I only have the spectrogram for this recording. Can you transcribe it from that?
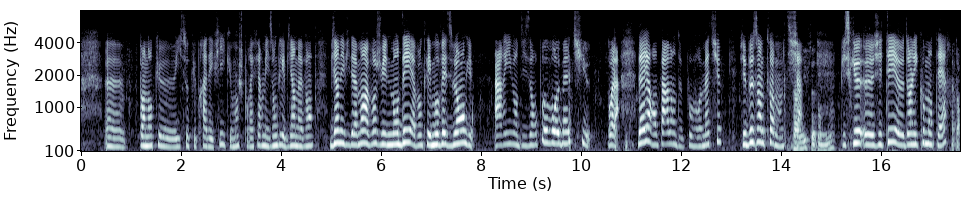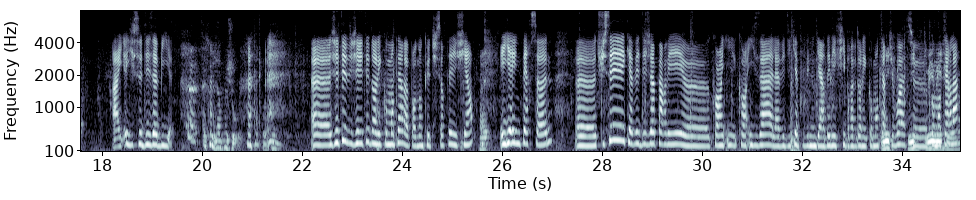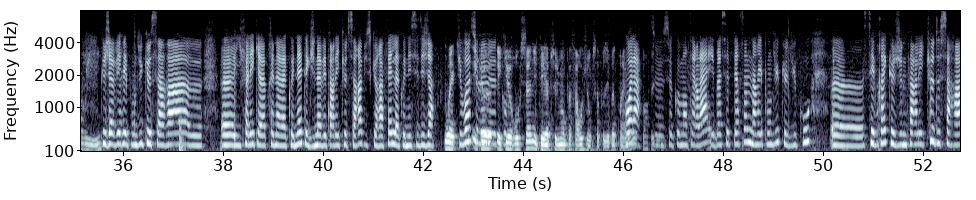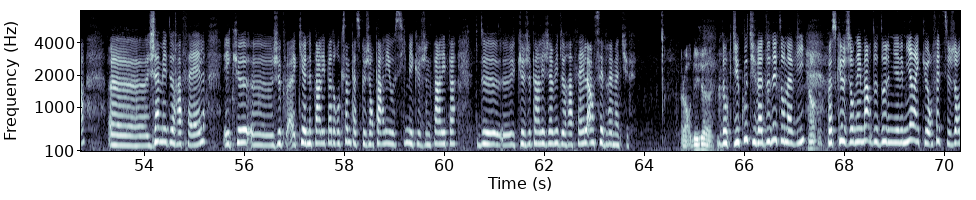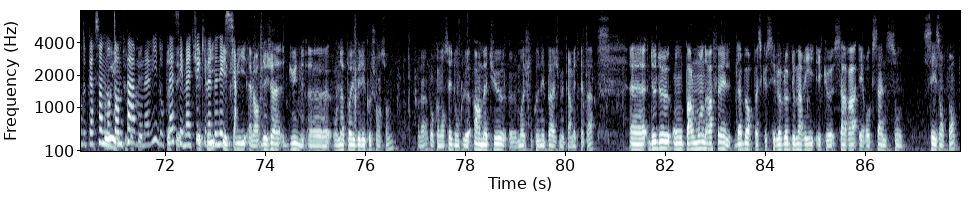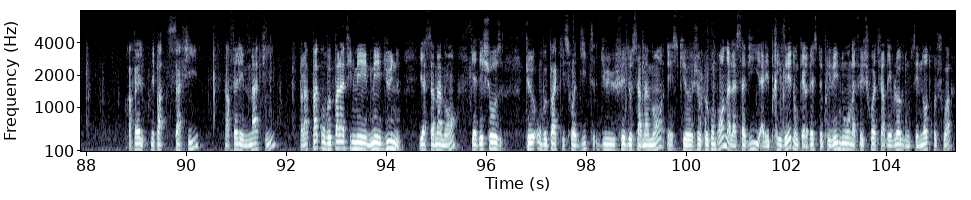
pendant qu'il s'occupera des filles, que moi, je pourrais faire mes ongles et bien avant. Bien évidemment, avant, je lui ai demandé, avant que les mauvaises langues arrivent en disant « Pauvre Mathieu !» Voilà. D'ailleurs, en parlant de pauvre Mathieu, j'ai besoin de toi, mon petit chat. Puisque euh, j'étais euh, dans les commentaires. Attends. Ah, il se déshabille. Parce que j'ai un peu chaud. Euh, j'ai été dans les commentaires là pendant que tu sortais les chiens. Et il y a une personne euh, tu sais qu'elle avait déjà parlé euh, quand, quand Isa elle avait dit qu'elle pouvait nous garder les filles, bref dans les commentaires, tu vois, ce commentaire-là, que j'avais répondu que Sarah, euh, il fallait qu'elle apprenne à la connaître et que je n'avais parlé que de Sarah puisque Raphaël la connaissait déjà. Ouais. Tu vois, et, que, et que Roxane était absolument pas farouche donc ça posait pas de problème. Voilà, ce, commentaire-là, et ben cette personne m'a répondu que du coup, c'est vrai que je ne parlais que de Sarah. Euh, jamais de Raphaël et que euh, je ne parlais pas de Roxane parce que j'en parlais aussi mais que je ne parlais pas de euh, que je parlais jamais de Raphaël. Ah, c'est vrai Mathieu. Alors déjà... Donc du coup tu vas donner ton avis parce que j'en ai marre de donner le mien et que en fait ce genre de personnes n'entendent pas mon avis. Donc là c'est Mathieu qui va donner le sien. Puis, alors déjà d'une, on n'a pas élevé les cochons ensemble. Voilà pour commencer. Donc le 1 Mathieu, moi je ne vous connais pas, je me permettrai pas. Euh, de deux, on parle moins de Raphaël, d'abord parce que c'est le vlog de Marie et que Sarah et Roxane sont ses enfants. Raphaël n'est pas sa fille, Raphaël est ma fille. Voilà, pas qu'on veut pas la filmer, mais d'une, il y a sa maman, il y a des choses qu'on ne veut pas qu'il soit dites du fait de sa maman, et ce que je peux comprendre, elle a sa vie, elle est privée, donc elle reste privée. Nous, on a fait le choix de faire des vlogs, donc c'est notre choix.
